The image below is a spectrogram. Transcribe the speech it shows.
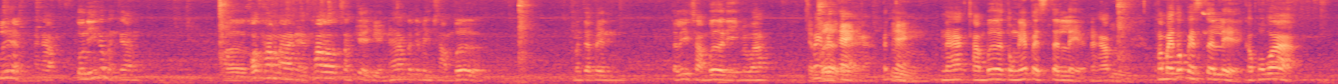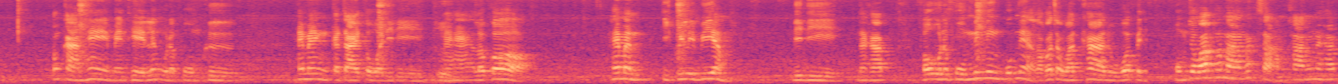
เรื่องนะครับ ตัวนี้ก็เหมือนกันเออเขาทำมาเนี่ยถ้าเราสังเกตเห็นนะฮะมันจะเป็นชัมเบอร์ มันจะเป็นจะเรียกชัมเบอร์ดีไหมวะไม่ Chamber เป็นแอ่งอะเป็นแอ่งนะฮะชัมเบอร์ตรงนี้เป็นสเตนเลสนะครับอืมทำไมต้องเป็นสเตนเลสครับเพราะว่าต้องการให้เมนเทนเรื่องอุณหภูมิคือ ให้แม่งกระจายตัวดีอืมๆนะฮะแล้วก็ ให้มันอีควิลิเบียมดีๆนะครับพออุณหภูมินิ่งๆปุ๊บเนี่ยเราก็จะวัดค่าดูว่าเป็น ผมจะวัดประมาณสักสามครั้งนะครับ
